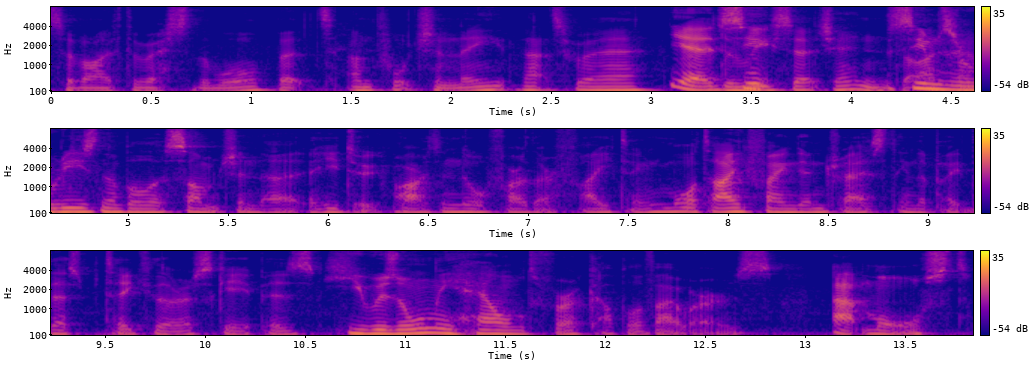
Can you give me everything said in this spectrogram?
survived the rest of the war. But unfortunately, that's where Yeah, the se- research ends. It seems a reasonable assumption that he took part in no further fighting. What I find interesting about this particular escape is he was only held for a couple of hours at most,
